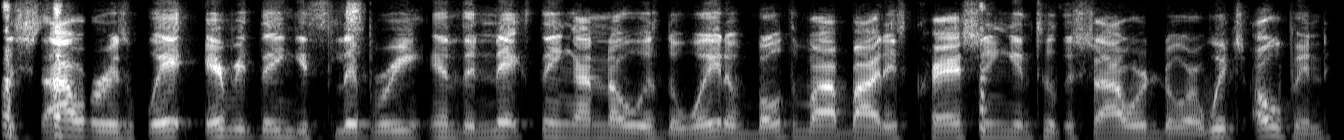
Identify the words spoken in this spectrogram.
The shower is wet, everything is slippery, and the next thing I know is the weight of both of our bodies crashing into the shower door, which opened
